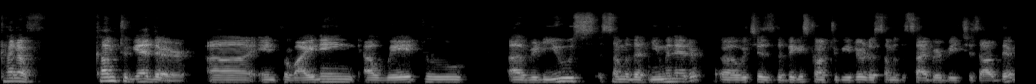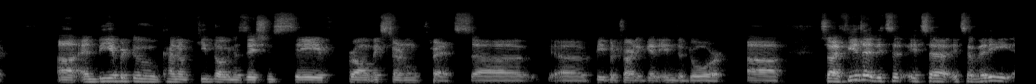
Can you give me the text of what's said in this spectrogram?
kind of come together uh, in providing a way to uh, reduce some of the human error, uh, which is the biggest contributor to some of the cyber breaches out there, uh, and be able to kind of keep the organization safe from external threats. people try to get in the door. so I feel that it's a it's a it's a very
